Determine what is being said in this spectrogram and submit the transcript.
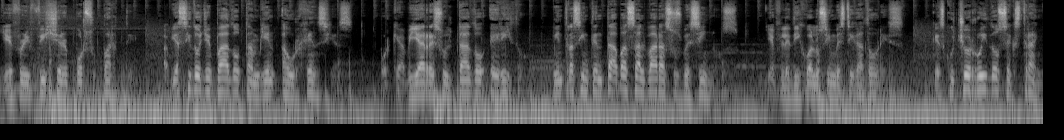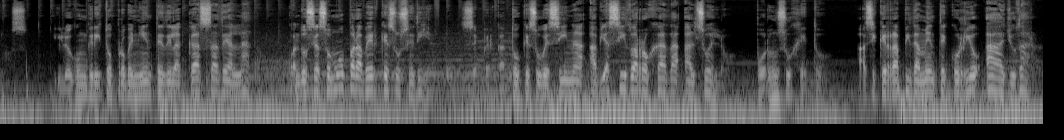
Jeffrey Fisher, por su parte, había sido llevado también a urgencias porque había resultado herido mientras intentaba salvar a sus vecinos. Jeff le dijo a los investigadores que escuchó ruidos extraños y luego un grito proveniente de la casa de al lado. Cuando se asomó para ver qué sucedía, se percató que su vecina había sido arrojada al suelo por un sujeto, así que rápidamente corrió a ayudar.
